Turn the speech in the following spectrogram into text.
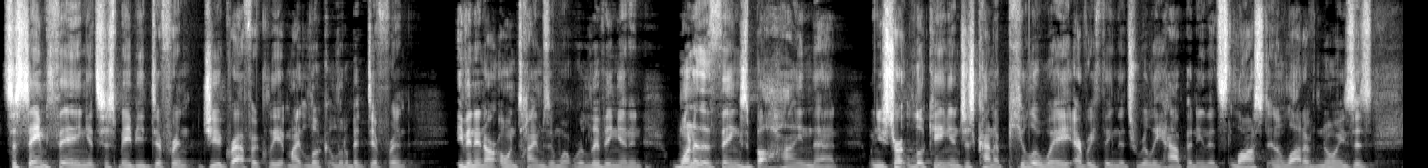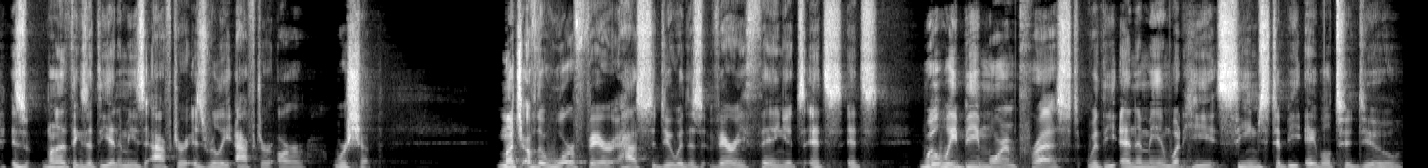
It's the same thing, it's just maybe different geographically. It might look a little bit different, even in our own times and what we're living in. And one of the things behind that when you start looking and just kind of peel away everything that's really happening that's lost in a lot of noise is, is one of the things that the enemy is after is really after our worship. Much of the warfare has to do with this very thing. It's it's it's will we be more impressed with the enemy and what he seems to be able to do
